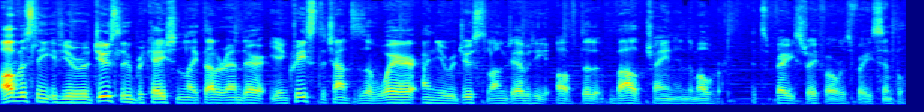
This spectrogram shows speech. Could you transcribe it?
Obviously, if you reduce lubrication like that around there, you increase the chances of wear and you reduce the longevity of the valve train in the motor. It's very straightforward, it's very simple.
